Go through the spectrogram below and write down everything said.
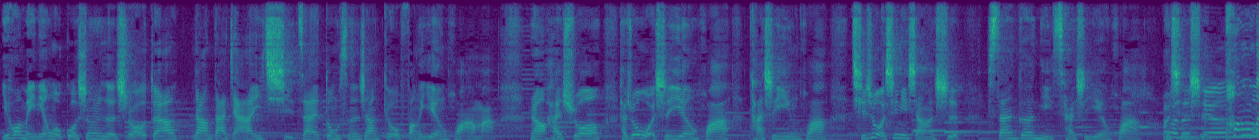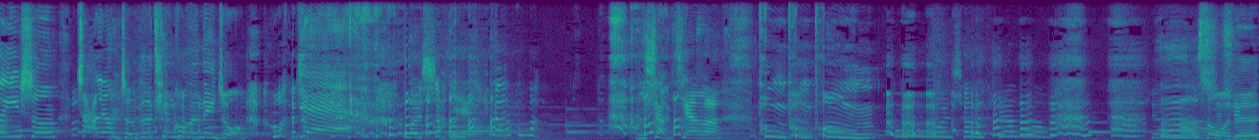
以后每年我过生日的时候都要让大家一起在动森上给我放烟花嘛？然后还说还说我是烟花，他是樱花。其实我心里想的是，三哥你才是烟花，而且是 砰的一声炸亮整个天空的那种。耶！我上天了，你上天了，砰砰砰！我上天了！送我的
